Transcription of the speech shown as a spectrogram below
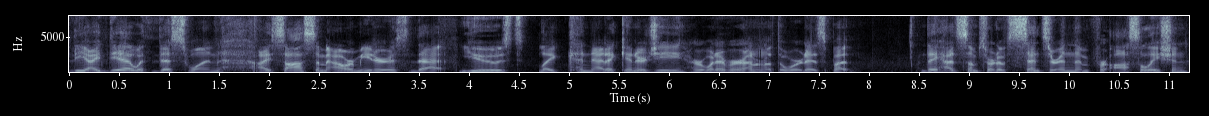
The idea with this one, I saw some hour meters that used like kinetic energy or whatever, I don't know what the word is, but they had some sort of sensor in them for oscillation.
